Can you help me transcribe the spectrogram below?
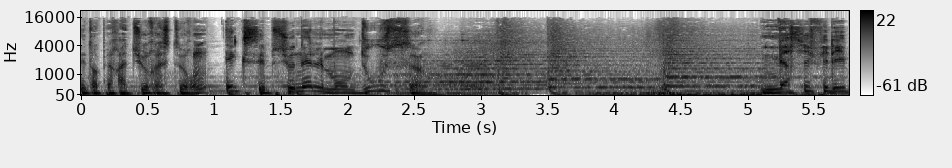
Les températures resteront exceptionnellement douces. Merci Philippe.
